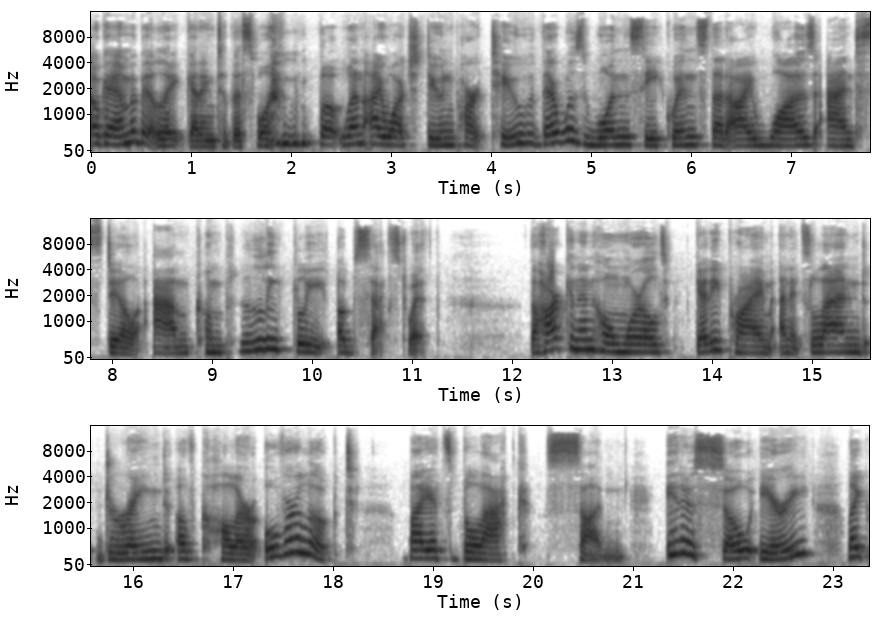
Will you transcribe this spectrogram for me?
Okay, I'm a bit late getting to this one, but when I watched Dune Part 2, there was one sequence that I was and still am completely obsessed with. The Harkonnen homeworld, Giedi Prime, and its land drained of colour, overlooked by its black sun. It is so eerie. Like,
